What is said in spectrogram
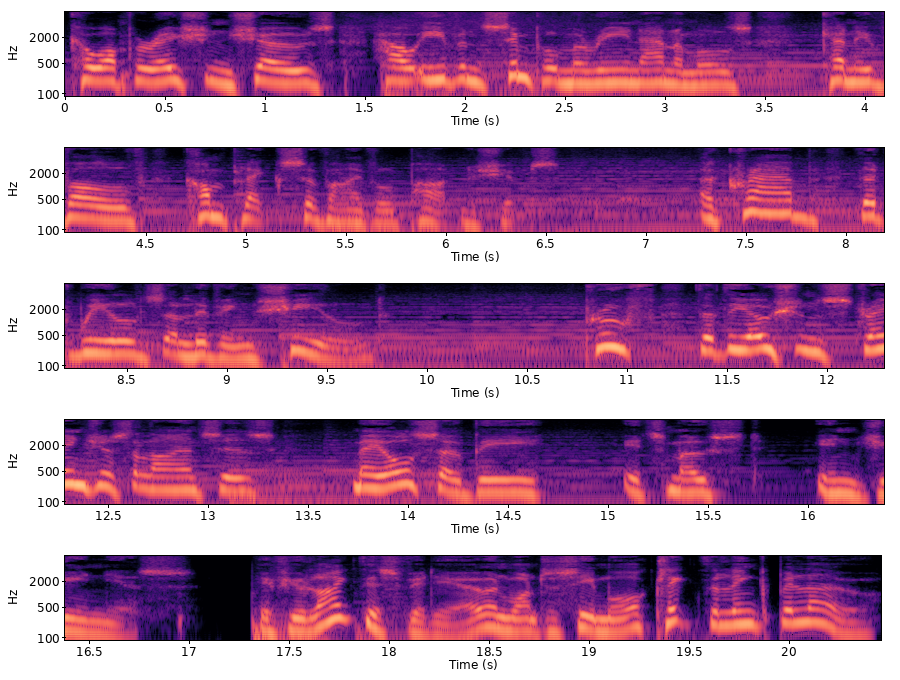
cooperation shows how even simple marine animals can evolve complex survival partnerships. A crab that wields a living shield, proof that the ocean's strangest alliances may also be its most ingenious. If you like this video and want to see more, click the link below.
